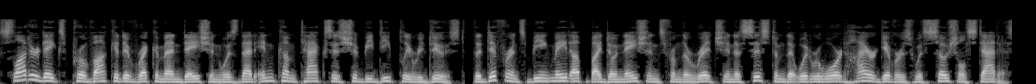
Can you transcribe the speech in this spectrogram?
Sloterdijk's provocative recommendation was that income taxes should be deeply reduced, the difference being made up by donations from the rich in a system that would reward higher givers with social status.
